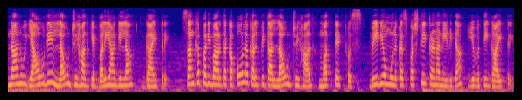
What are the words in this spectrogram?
ನಾನು ಯಾವುದೇ ಲವ್ ಜಿಹಾದ್ಗೆ ಬಲಿಯಾಗಿಲ್ಲ. ಗಾಯತ್ರಿ. ಸಂಘ ಪರಿವಾರದ ಕಪೋಲ ಕಲ್ಪಿತ ಲವ್ ಜಿಹಾದ್ ಮತ್ತೆ ಠುಸ್. ವಿಡಿಯೋ ಮೂಲಕ ಸ್ಪಷ್ಟೀಕರಣ ನೀಡಿದ ಯುವತಿ ಗಾಯತ್ರಿ.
